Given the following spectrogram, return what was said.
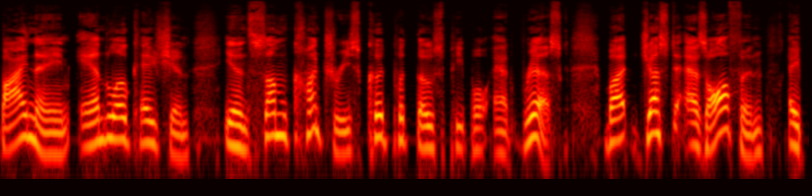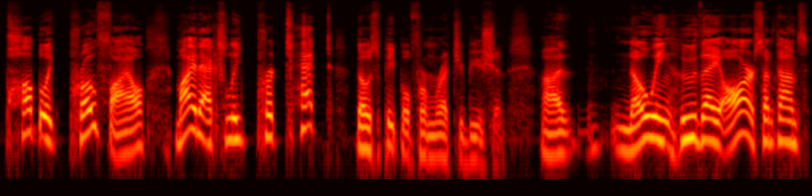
by name and location in some countries could put those people at risk. But just as often, a public profile might actually protect those people from retribution. Uh, knowing who they are sometimes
